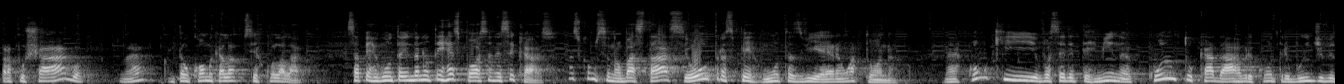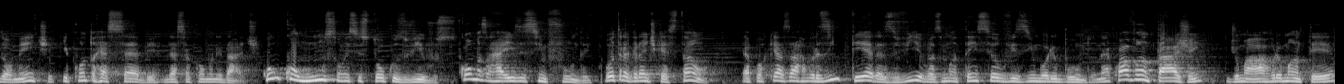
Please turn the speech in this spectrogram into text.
para puxar a água, né? Então como que ela circula lá? Essa pergunta ainda não tem resposta nesse caso. Mas como se não bastasse, outras perguntas vieram à tona. Né? Como que você determina quanto cada árvore contribui individualmente e quanto recebe dessa comunidade? Quão comuns são esses tocos vivos? Como as raízes se infundem? Outra grande questão é porque as árvores inteiras vivas mantêm seu vizinho moribundo. Né? Qual a vantagem de uma árvore manter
